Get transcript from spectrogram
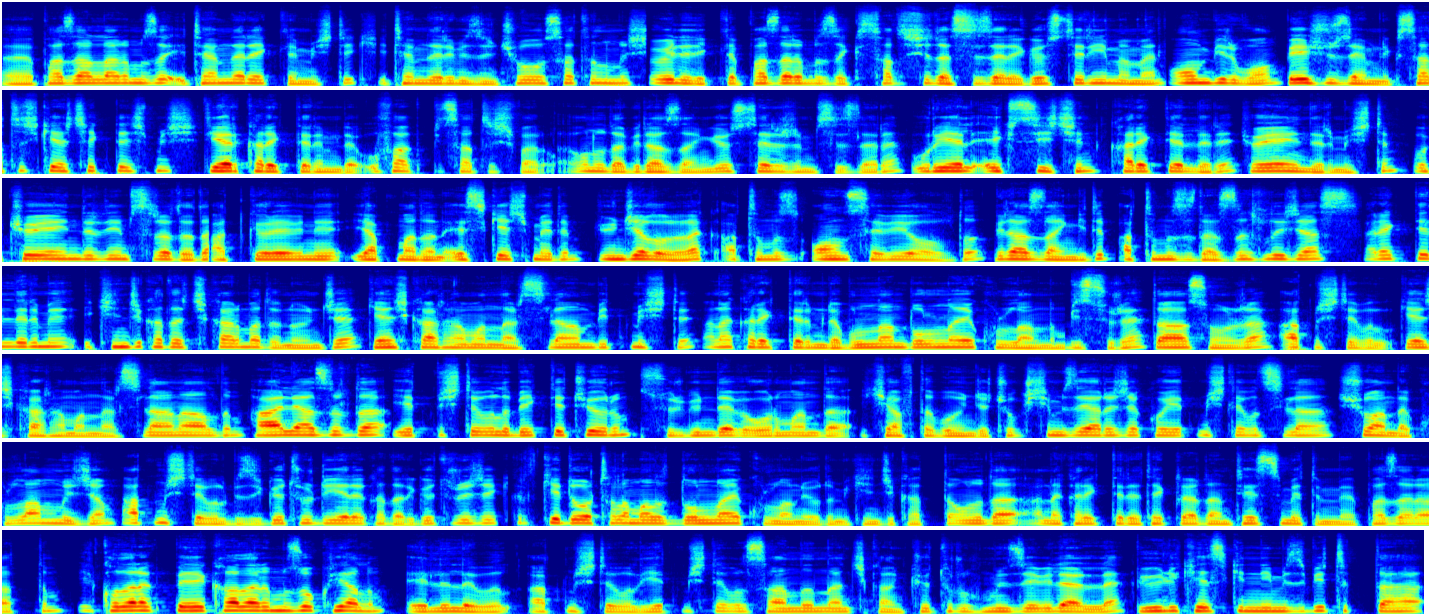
Ee, pazarlarımıza itemler eklemiştik. İtemlerimizin çoğu satılmış. Böylelikle pazarımızdaki satışı da sizlere göstereyim hemen. 11 won 500 emlik satış gerçekleşmiş. Diğer karakterimde ufak bir satış var. Onu da birazdan gösteririm sizlere. Uriel eksi için karakterleri köye indirmiştim. O köye indirdiğim sırada da at görevini yapmadan es geçmedim. Güncel olarak atımız 10 seviye oldu. Birazdan gidip atımızı da zırhlayacağız. Karakterlerimi ikinci kata çıkarmadan önce genç kahramanlar silahım bitmişti. Ana karakterimde bulunan dolunayı kullandım bir süre. Daha sonra 60 level genç kahramanlar silahını aldım. Hali hazırda 70 level'ı bekletiyorum. Sürgünde ve ormanda 2 hafta boyunca çok işimize yarayacak o 70 level silahı. Şu anda kullanmayacağım. 60 level bizi götürdüğü yere kadar götürecek. 47 ortalamalı dolunay kullanıyordum ikinci katta. Onu da ana karaktere tekrardan teslim ettim ve pazara attım. İlk olarak BK'larımızı okuyalım. 50 level, 60 level, 70 level sandığından çıkan kötü ruh münzevilerle büyülü keskinliğimizi bir tık daha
